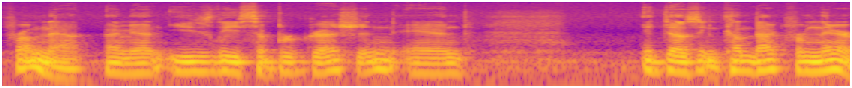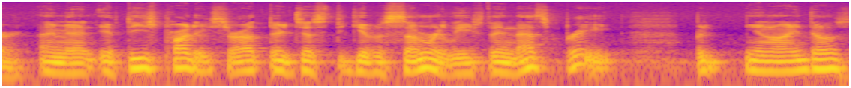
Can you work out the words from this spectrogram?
from that. I mean, usually it's a progression and it doesn't come back from there. I mean, if these products are out there just to give us some relief, then that's great. But you know, I don't,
